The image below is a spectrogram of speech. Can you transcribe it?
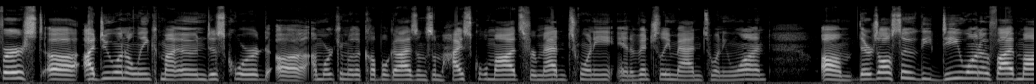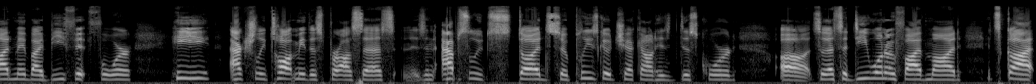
first, uh, I do want to link my own Discord. Uh, I'm working with a couple guys on some high school mods for Madden 20 and eventually Madden 21. Um, there's also the D105 mod made by BFit4. He actually taught me this process and is an absolute stud, so please go check out his Discord. Uh, so that's a D105 mod. It's got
